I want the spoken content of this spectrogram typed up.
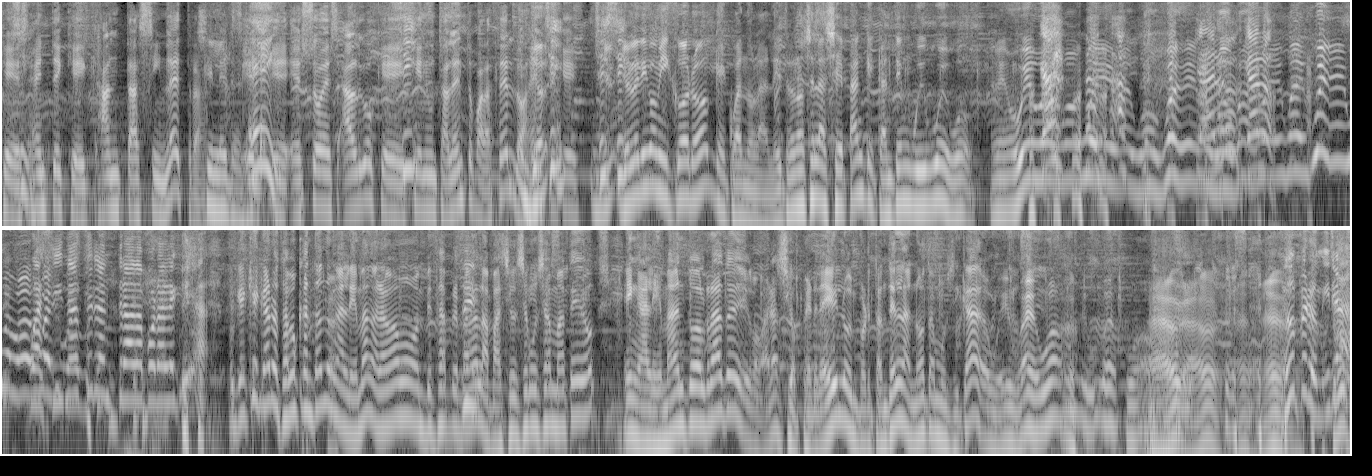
que es Sí. gente que canta sin letra. Sin letra. Eh, Ey. eh, eso es algo que Sí. tiene un talento para hacerlo. Yo, Gente que... yo- yo le digo a mi coro que cuando la letra no se la sepan, que canten wi huevo. Claro, claro. Pues así nace la entrada por alegría. Porque es que claro, estamos cantando en alemán, ahora vamos a empezar a preparar la pasión según San Mateo, en alemán todo el rato, y digo, ahora si os perdéis, lo importante es la nota musical. No, pero mira,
